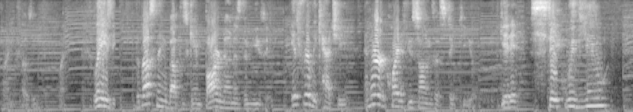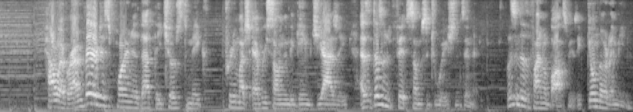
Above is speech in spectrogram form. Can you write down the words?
Flying fuzzy? What? Lazy. The best thing about this game, bar none, is the music. It's really catchy, and there are quite a few songs that stick to you. Get it? Stick with you? However, I'm very disappointed that they chose to make pretty much every song in the game jazzy, as it doesn't fit some situations in it. Listen to the final boss music, you'll know what I mean.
